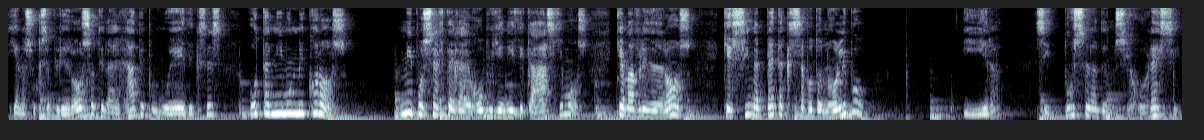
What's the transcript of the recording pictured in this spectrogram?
για να σου ξεπληρώσω την αγάπη που μου έδειξες όταν ήμουν μικρός. Μήπως έφταιγα εγώ που γεννήθηκα άσχημος και μαυριδερός και εσύ με πέταξες από τον Όλυμπο; Η Ήρα ζητούσε να τον συγχωρέσει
